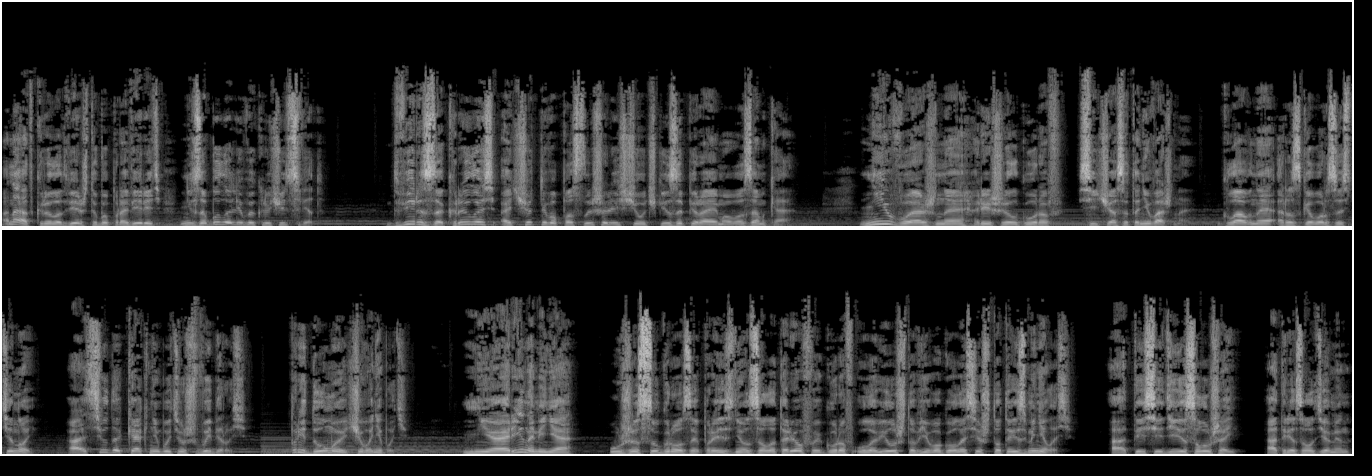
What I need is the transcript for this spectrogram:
Она открыла дверь, чтобы проверить, не забыла ли выключить свет. Дверь закрылась, отчетливо послышались щелчки запираемого замка. «Неважно», — решил Гуров. «Сейчас это не важно. Главное — разговор за стеной. Отсюда как-нибудь уж выберусь. Придумаю чего-нибудь». «Не ори на меня!» Уже с угрозой произнес Золотарев, и Гуров уловил, что в его голосе что-то изменилось. «А ты сиди и слушай», — отрезал Демин.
